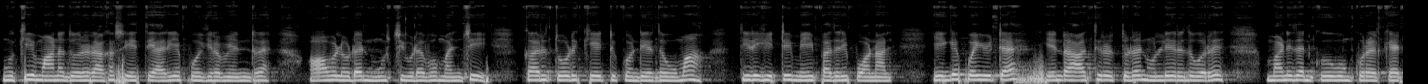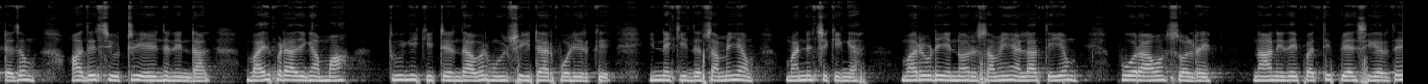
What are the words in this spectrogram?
முக்கியமானதொரு ரகசியத்தை அறியப் போகிறோம் என்ற ஆவலுடன் மூச்சு விடவும் அஞ்சி கருத்தோடு கேட்டுக்கொண்டிருந்த உமா திடுகிட்டு மெய் பதறி போனாள். எங்கே போய்விட்ட? என்ற ஆத்திரத்துடன் உள்ளிருந்து ஒரு மனிதன் கூவும் குரல் கேட்டதும் அதிர்ச்சியுற்று எழுந்து நின்றாள். பயப்படாதீங்க அம்மா. தூங்கிக்கிட்டு இருந்த அவர் முழிச்சுக்கிட்டார் போலிருக்கு. இன்னைக்கு இந்த சமயம் மன்னிச்சுக்கிங்க. மறுபடியும் இன்னொரு சமயம் எல்லாத்தையும் பூராவும் சொல்கிறேன் நான் இதை பற்றி பேசுகிறது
